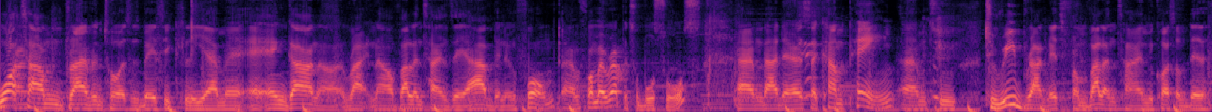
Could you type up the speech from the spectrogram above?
what I'm driving towards is basically um, in Ghana right now, Valentine's Day, I've been informed um, from a reputable source um, that there is a campaign um, to, to rebrand it from Valentine because of the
